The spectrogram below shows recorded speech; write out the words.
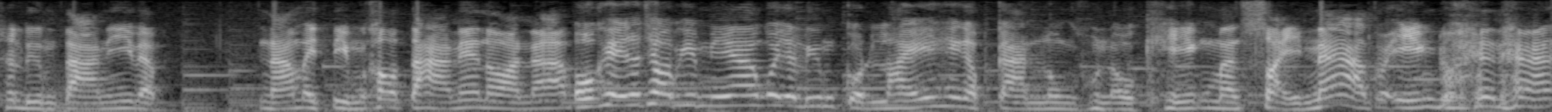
ถ้าลืมตานี่แบบ น้ำไอติมเข้าตาแน่นอนนะครับ โอเค ถ้าชอบคลิปนี้ก็อย่าลืมกดไลค์ให้กับการลงทุนเอาเค้กมาใส่หน้าตัวเองด้วยนะฮะ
